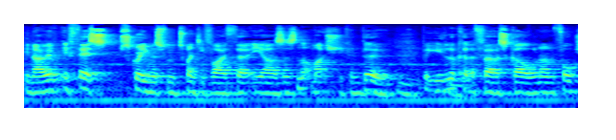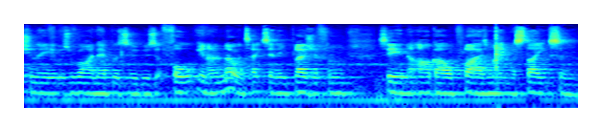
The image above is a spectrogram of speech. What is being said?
you know, if, if there's screamers from 25, 30 yards, there's not much you can do. Mm. But you look mm. at the first goal, and unfortunately, it was Ryan Edwards who was at fault. You know, no one takes any pleasure from seeing Argyle players make mistakes and,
